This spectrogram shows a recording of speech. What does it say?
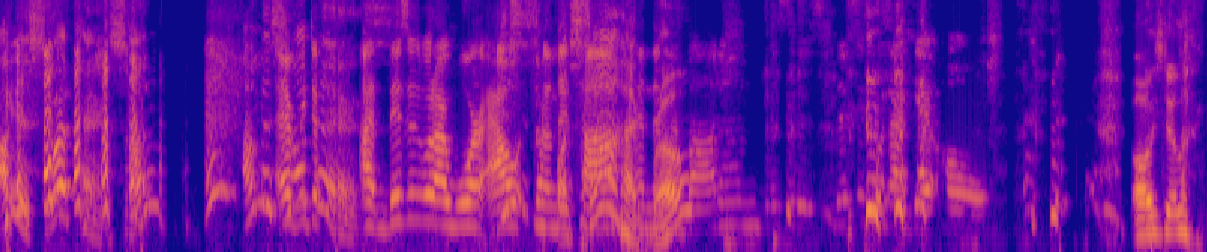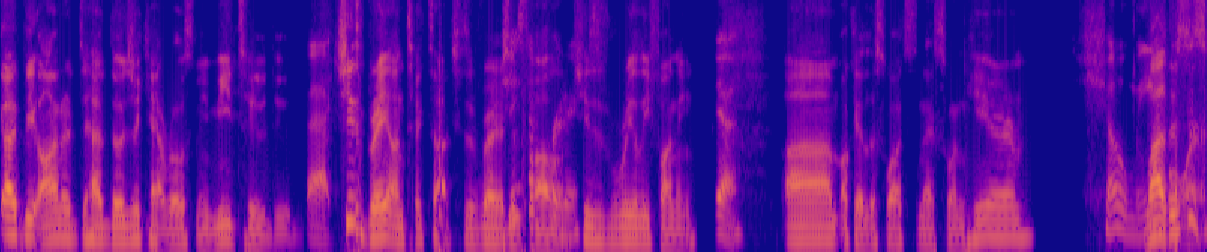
I'm in sweatpants, son. I'm in Every time, sweatpants. I, this is what I wore out from the top facade, and bro. the bottom. This is this is when I get home. oh shit! Look, I'd be honored to have Doja Cat roast me. Me too, dude. Back. She's great on TikTok. She's a very She's good so follow. pretty. She's really funny. Yeah. Um. Okay, let's watch the next one here. Show me. Wow, this more. is.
